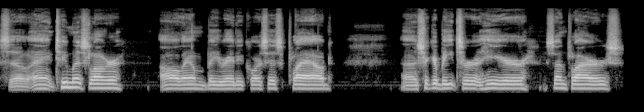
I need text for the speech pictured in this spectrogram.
So ain't too much longer. All them be ready. Of course, it's plowed. Uh, sugar beets are here. Sunflowers.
